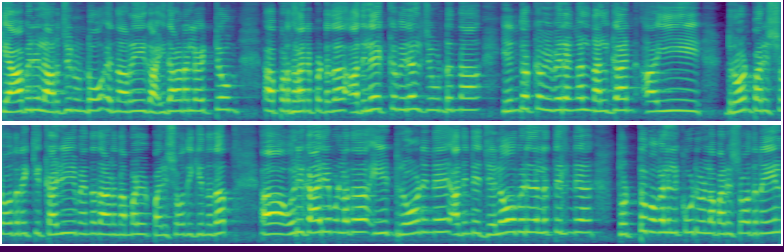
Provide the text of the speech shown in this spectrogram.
ക്യാബിനിൽ അർജുൻ ഉണ്ടോ എന്ന് അറിയുക ഇതാണല്ലോ ഏറ്റവും പ്രധാനപ്പെട്ടത്. അതിലേക്ക് വിരൽ ചൂണ്ടുന്ന എന്തൊക്കെ വിവരങ്ങൾ നൽകാൻ ഈ ഡ്രോൺ പരിശോധനയ്ക്ക് കഴിയുമെന്നതാണ് നമ്മൾ പരിശോധിക്കുന്നത്. ഒരു കാര്യമുള്ളത് ഈ ഡ്രോണിന് അതിന്റെ ജലോപരിതലത്തിന് തൊട്ടുമുകളിൽ കൂടിയുള്ള പരിശോധനയിൽ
